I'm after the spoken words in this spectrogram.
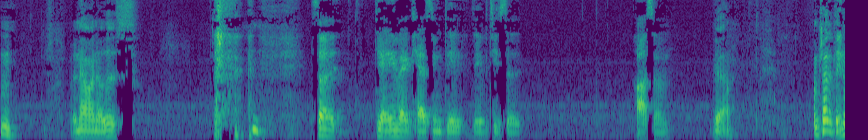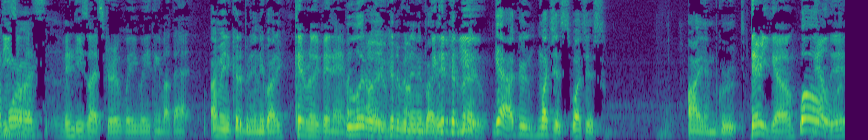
hmm. But now I know this. So, yeah, getting back to casting Dave, Dave Batista, awesome. Yeah. I'm trying to think Vin of Diesel, more. as, Vin Diesel as Groot. What do, you, what do you think about that? I mean, it could have been anybody. Could have really been anybody. Literally, Oh, it could have been um, anybody. It could have been, could've you. a- yeah, I agree. Watch this. Watch this. I am Groot. there you go. Whoa.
